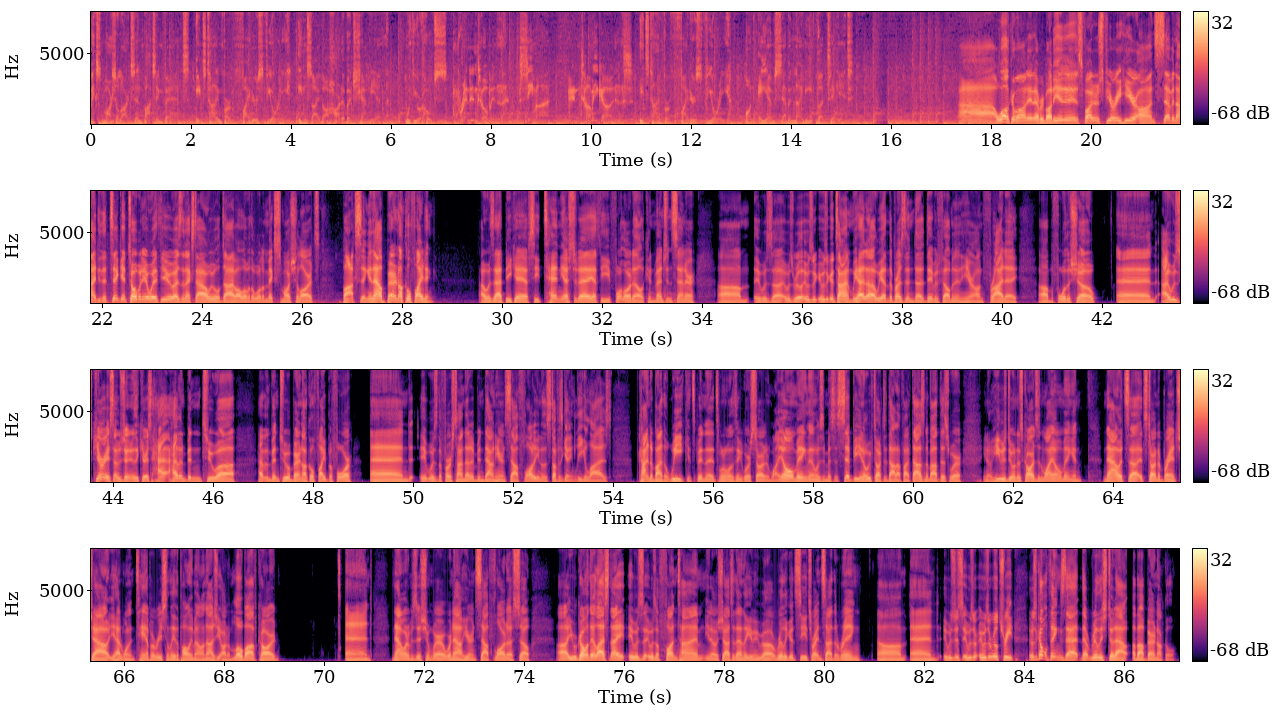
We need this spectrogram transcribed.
Mixed martial arts and boxing fans, it's time for Fighter's Fury inside the heart of a champion with your hosts, Brendan Tobin, Seema, and Tommy Guns. It's time for Fighter's Fury on AM 790, The Ticket. Ah, welcome on in, everybody. It is Fighters Fury here on 790 The Ticket. Tobin here with you. As the next hour, we will dive all over the world of mixed martial arts, boxing, and now bare knuckle fighting. I was at BKFC 10 yesterday at the Fort Lauderdale Convention Center. Um, it was uh, it was really it was a, it was a good time. We had uh, we had the president uh, David Feldman in here on Friday uh, before the show, and I was curious. I was genuinely curious. Ha- haven't been to uh, haven't been to a bare knuckle fight before, and it was the first time that I'd been down here in South Florida. You know, the stuff is getting legalized kind of by the week. It's been it's one of the things where it started in Wyoming, then it was in Mississippi. You know, we've talked to Dada Five Thousand about this, where you know he was doing his cards in Wyoming, and now it's uh, it's starting to branch out. You had one in Tampa recently, the Paulie Malignaggi Artem Lobov card, and now we're in a position where we're now here in South Florida. So uh, you were going there last night. It was it was a fun time. You know, shout out to them. They gave me uh, really good seats right inside the ring, um, and it was just it was a, it was a real treat. There was a couple things that that really stood out about bare knuckle,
